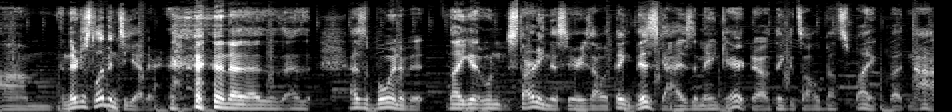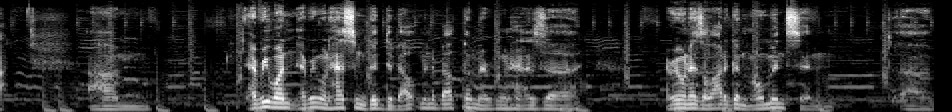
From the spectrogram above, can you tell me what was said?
um, and they're just living together. that's, the point of it. Like when starting this series, I would think this guy is the main character. I would think it's all about Spike, but nah. Um, everyone, everyone has some good development about them. Everyone has, uh, everyone has a lot of good moments, and um,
